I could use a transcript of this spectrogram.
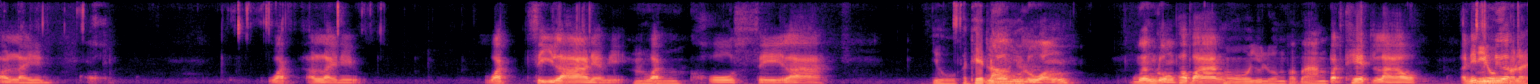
อะไรเนี่ยวัดอะไรเนี่ยวัดศรีลาเนี่ยพี่วัดโคเสลาอยู่ประเทศลาเมืวองอยู่หลวง เมืองหลวงพระบาง โอ้อยู่หลวงพระบางประเทศลาว อันนี้เป็นองค์เนื้อ เท่าไหร่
